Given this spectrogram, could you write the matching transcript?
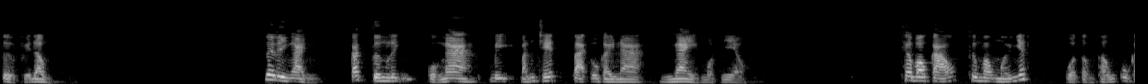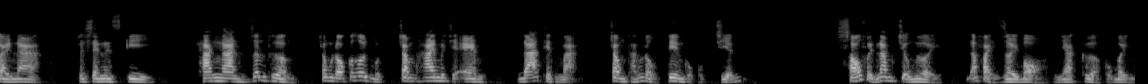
từ phía đông. Đây là hình ảnh các tướng lĩnh của Nga bị bắn chết tại Ukraine ngày một nhiều. Theo báo cáo thương vong mới nhất của Tổng thống Ukraine Zelensky, hàng ngàn dân thường, trong đó có hơn 120 trẻ em, đã thiệt mạng trong tháng đầu tiên của cuộc chiến. 6,5 triệu người đã phải rời bỏ nhà cửa của mình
